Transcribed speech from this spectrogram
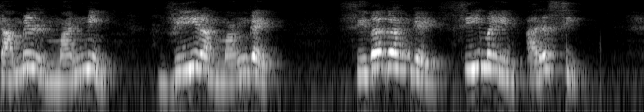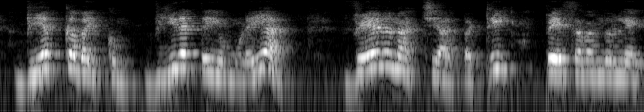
தமிழ் மண்ணின் வீர மங்கை சிவகங்கை சீமையின் அரசி வியக்க வைக்கும் வீரத்தையும் உடைய வேலுநாச்சியார் பற்றி பேச வந்துள்ளேன்.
